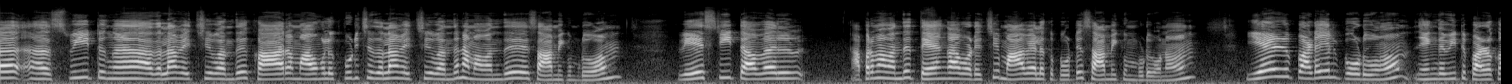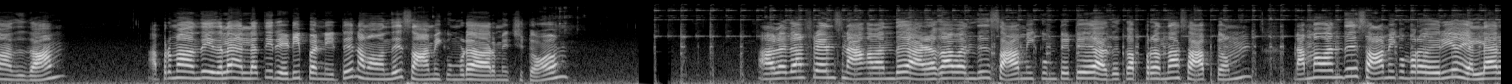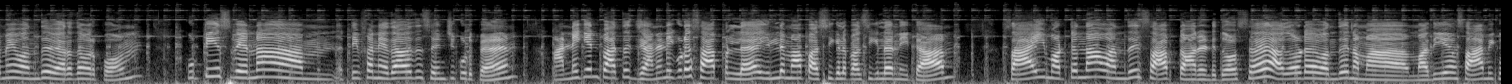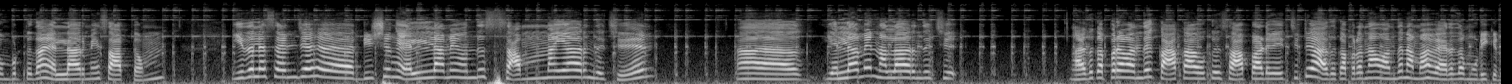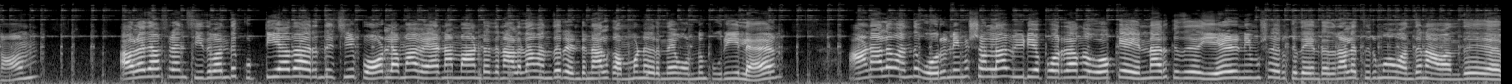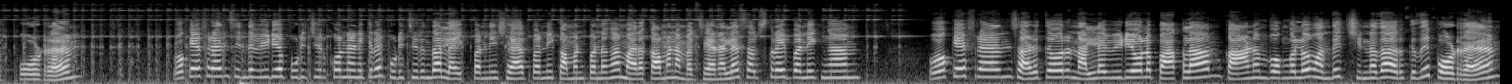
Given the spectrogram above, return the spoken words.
ஸ்வீட்டுங்க அதெல்லாம் வச்சு வந்து காரம் அவங்களுக்கு பிடிச்சதெல்லாம் வச்சு வந்து நம்ம வந்து சாமி கும்பிடுவோம். வேஷ்டி டவல் அப்புறமா வந்து தேங்காய் உடைச்சி மாவேலுக்கு போட்டு சாமி கும்பிடுவணும் ஏழு படையல் போடுவோம். எங்கள் வீட்டு பழக்கம் அதுதான். அப்புறமா வந்து இதெல்லாம் எல்லாத்தையும் ரெடி பண்ணிவிட்டு நம்ம வந்து சாமி கும்பிட ஆரம்பிச்சிட்டோம். அவ்வளோதான் ஃப்ரெண்ட்ஸ் நாங்கள் வந்து அழகாக வந்து சாமி கும்பிட்டுட்டு அதுக்கப்புறம் தான் சாப்பிட்டோம். நம்ம வந்து சாமி கும்பிட்ற வரையும் எல்லாருமே வந்து விரதம் இருப்போம். குட்டீஸ் வேணால் டிஃபன் ஏதாவது செஞ்சு கொடுப்பேன். அன்னைக்குன்னு பார்த்து ஜனனி கூட சாப்பிடல. இல்லைம்மா பசிக்கல பசிக்கலன்னிட்டா. சாய் மட்டும்தான் வந்து சாப்பிட்டோம். ரெண்டு தோசை அதோட வந்து நம்ம மதியம் சாமி கும்பிட்டு தான் எல்லாருமே சாப்பிட்டோம். இதில் செஞ்ச டிஷ்ஷுங்க எல்லாமே வந்து செம்மையாக இருந்துச்சு. எல்லாமே நல்லா இருந்துச்சு. அதுக்கப்புறம் வந்து காக்காவுக்கு சாப்பாடு வச்சுட்டு அதுக்கப்புறம் தான் வந்து நம்ம விரதம் முடிக்கணும். அவ்வளோதான் ஃப்ரெண்ட்ஸ் இது வந்து குட்டியாக தான் இருந்துச்சு. போடலாமா வேணாமான்றதுனால தான் வந்து ரெண்டு நாள் கம்முன்னு இருந்தேன். ஒன்றும் புரியல. ஆனாலும் வந்து ஒரு நிமிஷம்லாம் வீடியோ போடுறாங்க. ஓகே என்ன இருக்குது? ஏழு நிமிஷம் இருக்குதுன்றதுனால திரும்பவும் வந்து நான் வந்து போடுறேன். ஓகே ஃப்ரெண்ட்ஸ் இந்த வீடியோ பிடிச்சிருக்கோன்னு நினைக்கிறேன். பிடிச்சிருந்தா லைக் பண்ணி ஷேர் பண்ணி கமெண்ட் பண்ணுங்கள் மறக்காமல் நம்ம சேனலை சப்ஸ்கிரைப் பண்ணிக்கங்க. ஓகே ஃப்ரெண்ட்ஸ் அடுத்த ஒரு நல்ல வீடியோவில் பார்க்கலாம். காணும் பொங்கலும் வந்து சின்னதாக இருக்குது. போடுறேன்.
